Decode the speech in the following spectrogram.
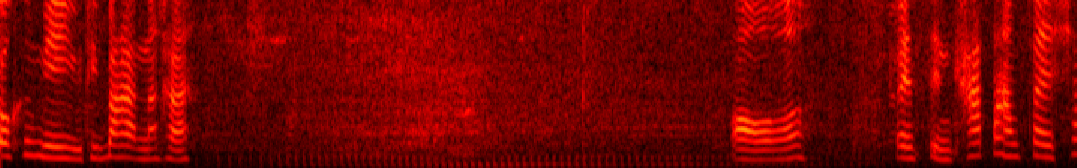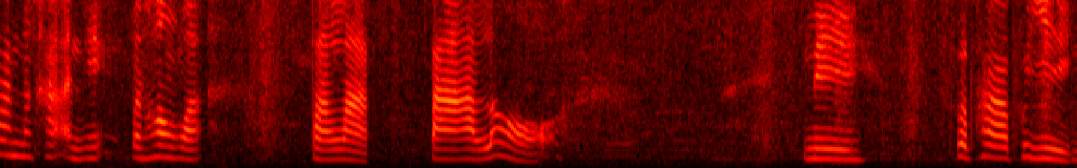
ก็คือมีอยู่ที่บ้านนะคะ อ๋อ เป็นสินค้าตามแฟชั่นนะคะ อันนี้เป็นห้องว่าตลาดตาหล่อนี่ สอผ้าผู้หญิง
